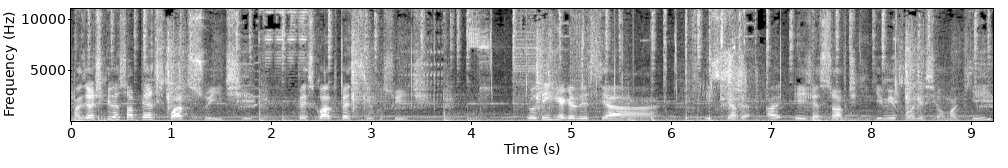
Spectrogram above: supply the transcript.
Mas eu acho que ele é só PS4 Switch. PS4, PS5 Switch. Eu tenho que agradecer a isso a Asia Soft que me forneceu uma key.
